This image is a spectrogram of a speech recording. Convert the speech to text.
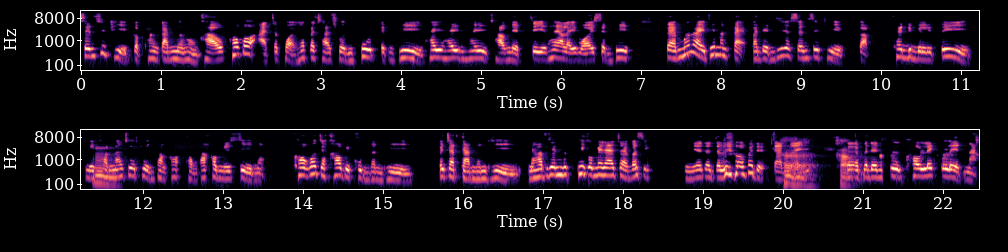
sensitive กับทางการเมืองของเขา เขาก็อาจจะปล่อยให้ประชาชนพูดเต็มที่ให้ให้ให้ชาวเน็ตจีนให้อะไร voice เต็มที่ แต่เมื่อไหร่ที่มันแตะประเด็นที่จะ sensitive กับ credibility หรือความน่าเชื่อถือของของพรรคคอมมิวนิสต์จีนเนี่ยเขาก็จะเข้าไปคุมทันที ไปจัดการทันทีนะคะเพราะฉะนั้นพี่ก็ไม่แน่ใจว่าสิ่งนี้จะจะเรียกว่าประเด็นการไหน แต่ประเด็นคือเขา regulate หนัก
